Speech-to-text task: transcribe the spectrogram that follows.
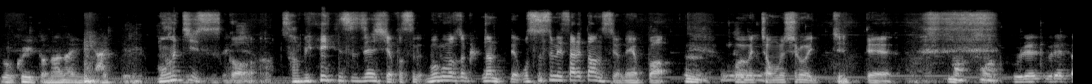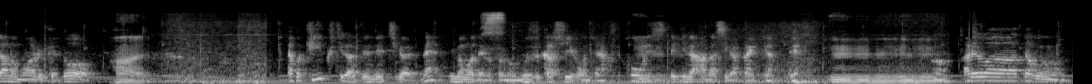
6位と7位に入ってる。マジっすか？サビエンス全史やっぱすごい。僕もそなんておすすめされたんですよねやっぱ。うん。これめっちゃ面白いって言って。まあ、まあ売れ売れたのもあるけどはいやっぱ切り口が全然違うよね。今までのその難しい本じゃなくて本質的な話が書いてあって、うんうんうんうんうん。あれは多分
